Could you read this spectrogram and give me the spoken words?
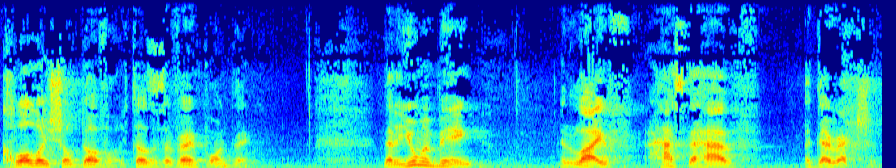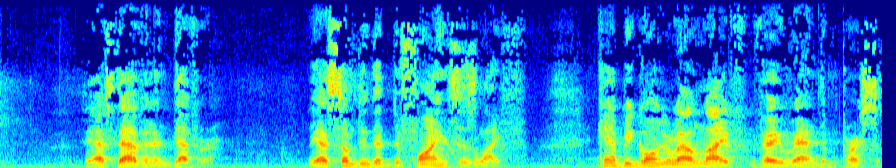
Kloloi Shaldova. He tells us a very important thing. That a human being in life has to have a direction. He has to have an endeavor. He has something that defines his life. Can't be going around life a very random person.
